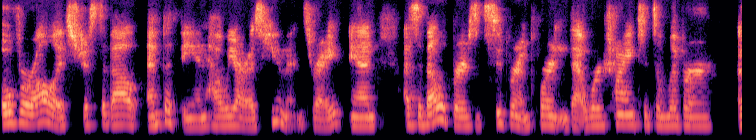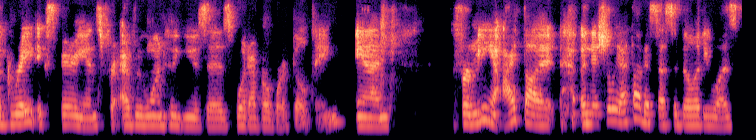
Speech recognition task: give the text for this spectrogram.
overall, it's just about empathy and how we are as humans, right? And as developers, it's super important that we're trying to deliver a great experience for everyone who uses whatever we're building. And for me, I thought initially, I thought accessibility was,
